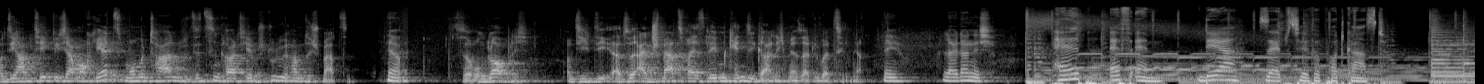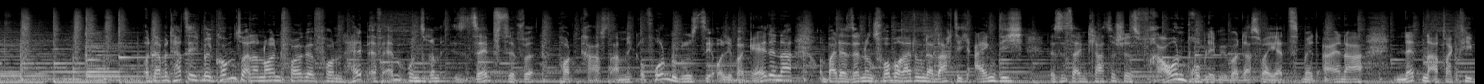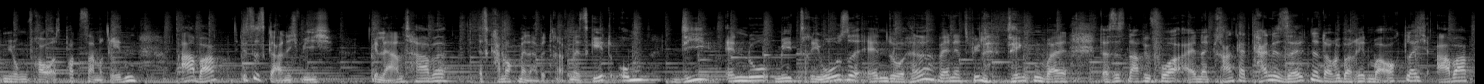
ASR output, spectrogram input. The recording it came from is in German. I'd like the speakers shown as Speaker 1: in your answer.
Speaker 1: Und Sie haben täglich, Sie haben auch jetzt momentan, wir sitzen gerade hier im Studio, haben Sie Schmerzen.
Speaker 2: Ja.
Speaker 1: Das ist ja unglaublich. Und die, die, also ein schmerzfreies Leben kennen Sie gar nicht mehr seit über zehn Jahren.
Speaker 2: Nee, leider nicht.
Speaker 3: Help FM, der Selbsthilfe-Podcast.
Speaker 1: Und damit herzlich willkommen zu einer neuen Folge von Help FM, unserem Selbsthilfe-Podcast. Am Mikrofon begrüßt Sie Oliver Geldener. Und bei der Sendungsvorbereitung, da dachte ich eigentlich, es ist ein klassisches Frauenproblem, über das wir jetzt mit einer netten, attraktiven jungen Frau aus Potsdam reden. Aber ist es gar nicht, wie ich gelernt habe, es kann auch Männer betreffen. Es geht um die Endometriose. Endo, hä? werden jetzt viele denken, weil das ist nach wie vor eine Krankheit, keine seltene, darüber reden wir auch gleich, aber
